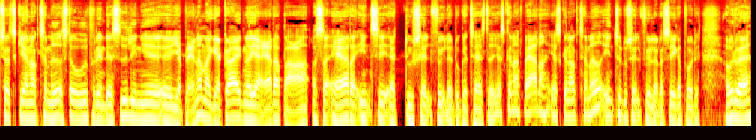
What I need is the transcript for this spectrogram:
så skal jeg nok tage med og stå ude på den der sidelinje. Øh, Jeg blander mig jeg gør ikke noget, jeg er der bare. Og så er jeg der indtil, at du selv føler, at du kan tage afsted. Jeg skal nok være der, jeg skal nok tage med, indtil du selv føler dig sikker på det. Og ved du hvad,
